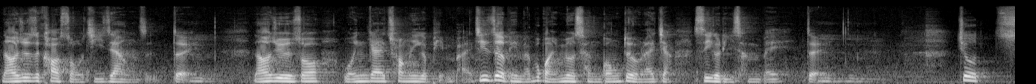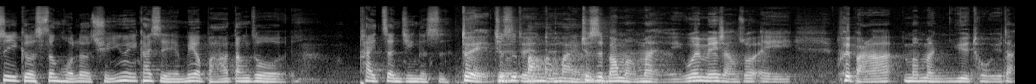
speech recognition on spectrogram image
然后就是靠手机这样子，对。然后就是说，我应该创立一个品牌。其实这个品牌不管有没有成功，对我来讲是一个里程碑。对，就是一个生活乐趣。因为一开始也没有把它当做太震惊的事。对，就是帮忙卖，就是帮忙卖而已。我也没有想说，哎，会把它慢慢越拖越大，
